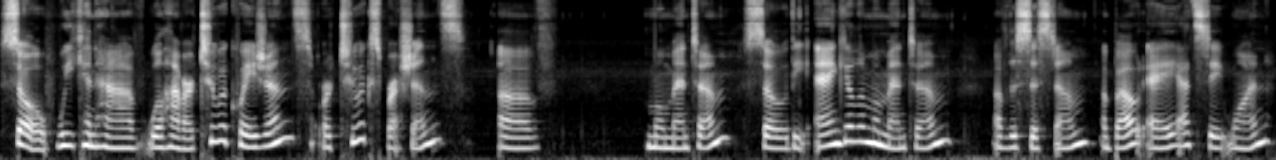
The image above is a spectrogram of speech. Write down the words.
So we can have, we'll have our two equations or two expressions of momentum. So the angular momentum of the system about A at state 1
